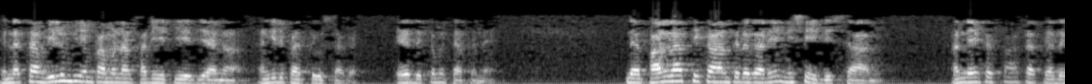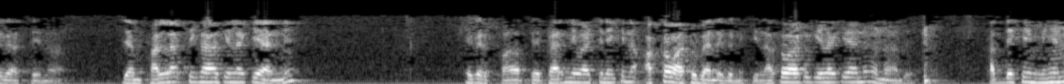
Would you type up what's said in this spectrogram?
එන්න නැත්නම් විලුඹියෙන් පමණක් අඩිය තියදී යන ඇඟිලි පැත්ත උසගෙන. ඒ දෙකම කැප නැහැ. දැන් පල්ලත්තිකාන්තරගරේ නිසීදිස්සාමි. අන්න ඒක කාටත් වැදගත් වෙනවා. දැන් පල්ලත්තිකා කියලා කියන්නේ ඒකට පැරණි වචනේ කියන අකවටු බැඳගෙන කියලා. අකවටු කියලා කියන්නේ මොනවද? අත් දෙකෙන් මෙහෙම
